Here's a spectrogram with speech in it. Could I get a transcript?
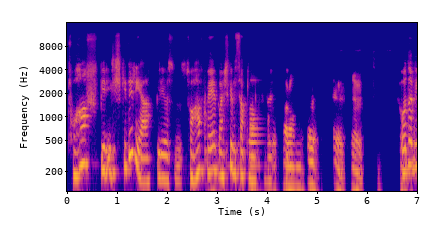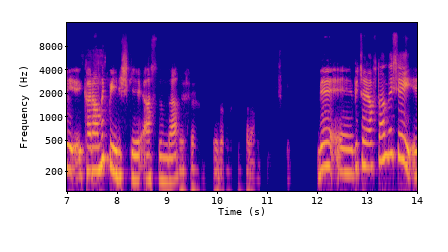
tuhaf bir ilişkidir ya biliyorsunuz. Tuhaf ve başka bir saplantı. Evet, evet, evet. O da bir karanlık bir ilişki aslında. Evet, evet. O da karanlık. Ve e, bir taraftan da şey e,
